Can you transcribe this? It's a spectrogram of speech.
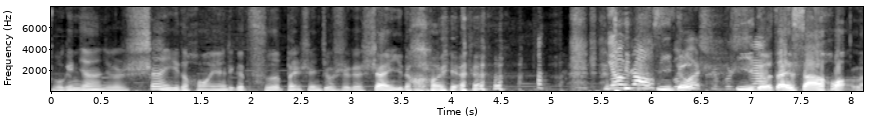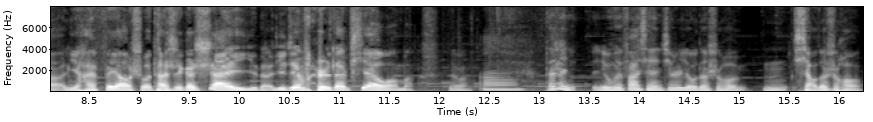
我跟你讲，就是善意的谎言这个词本身就是个善意的谎言。你要绕死我是不是？你都在撒谎了，你还非要说他是个善意的，你这不是在骗我吗？对吧？嗯。但是你你会发现，就是有的时候，嗯，小的时候，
